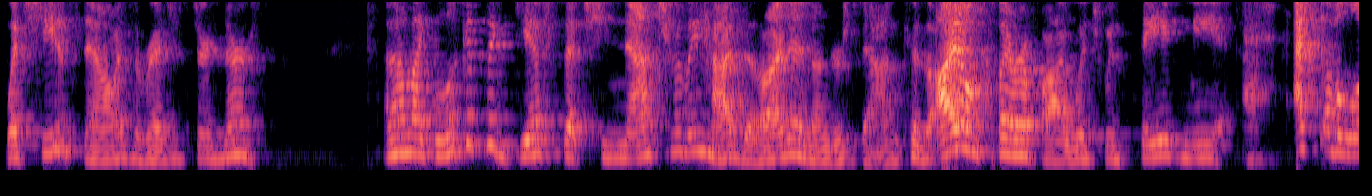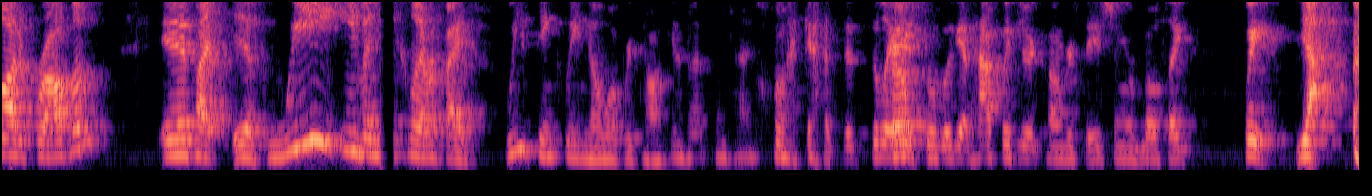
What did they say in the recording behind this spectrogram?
What she is now is a registered nurse. And I'm like, look at the gift that she naturally had that I didn't understand because I don't clarify, which would save me a heck of a lot of problems if I if we even clarified. We think we know what we're talking about sometimes. Oh my gosh, it's hilarious when we get halfway through a conversation. We're both like, wait, Yeah,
